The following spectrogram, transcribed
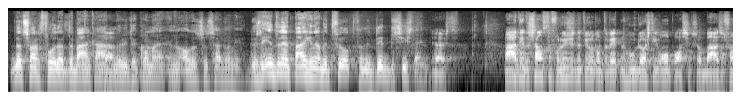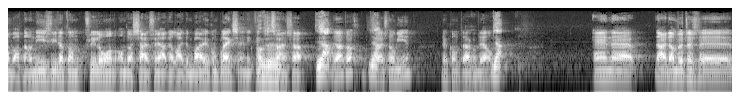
dat zorgt ervoor dat de baankaarten Ja. eruit komen en al dat soort zaken meer. Dus de internetpagina wordt vult van dit systeem. Juist. Maar het interessantste voor u is natuurlijk om te weten hoe dat die aanpassing is op basis van wat. Nou, niet is wie dat dan Vlilo omdat zij van ja, daar lijkt een buiencomplex en ik denk Of dat zijn ze. Ja. ja, toch? Ja. Zij is nog hier. Daar komt daar op deel. Ja, En eh, nou, dan wordt dus, de,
